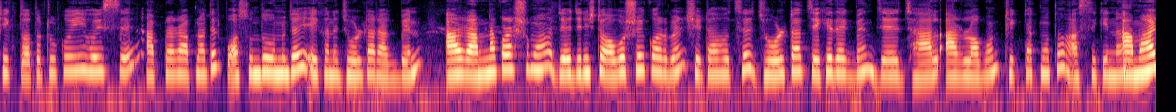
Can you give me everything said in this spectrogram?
ঠিক ততটুকুই হয়েছে আপনারা আপনাদের পছন্দ অনুযায়ী এখানে ঝোলটা রাখবেন। আর রান্না করার সময় যে জিনিসটা অবশ্যই করবেন, সেটা হচ্ছে ঝোলটা চেখে দেখবেন যে ঝাল আর লবণ ঠিকঠাক মতো আছে কিনা। আমার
